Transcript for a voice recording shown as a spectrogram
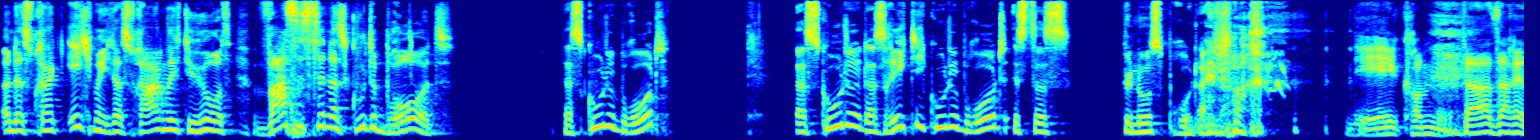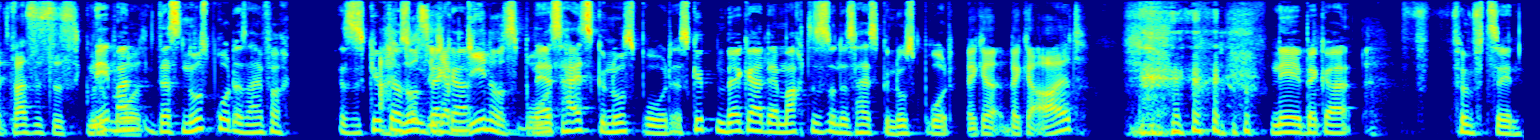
und das frage ich mich, das fragen sich die Hörer, was ist denn das gute Brot? Das gute Brot, das gute, das richtig gute Brot ist das Genussbrot einfach. Nee, komm, da sag jetzt, was ist das gute nee, man, Brot? das Nussbrot ist einfach. Also es gibt Ach, da so einen Nuss, ich Bäcker. hab Genussbrot. Nee, es heißt Genussbrot. Es gibt einen Bäcker, der macht es und es heißt Genussbrot. Bäcker, Bäcker alt? Nee, Bäcker f- 15.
